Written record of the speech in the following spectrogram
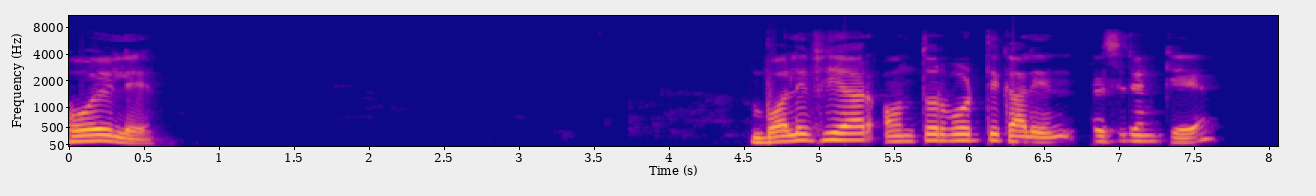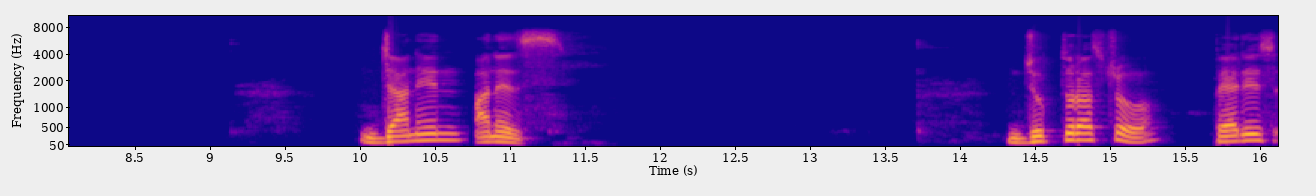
হোয়েলে। বলিভিয়ার অন্তর্বর্তীকালীন প্রেসিডেন্ট কে? জানিন আনেস। যুক্তরাষ্ট্র প্যারিস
